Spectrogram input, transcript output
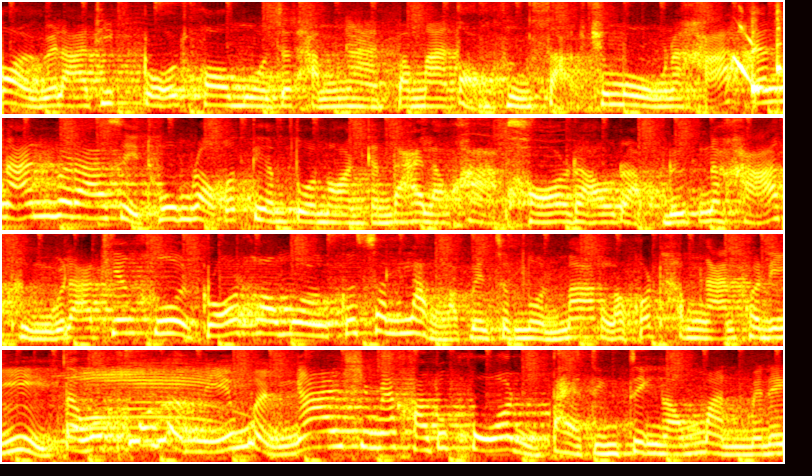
ก่อนเวลาที่โกรทฮอร์โมนจะทำงานประมาณ2-3ชั่วโมงนะคะ ดังนั้นเวลาสี่ทุ่ม ราก็เตรียมตัวนอนกันได้แล้วค่ะ พอเราหลับลึกนะคะ ถึงเวลาเที่ยงคืนโกรทฮอร์โมนก็จะหลั่งมาเป็นจำนวนมากแล้วก็ทำงานพอดี แต่ว่าพูดแบบนี้เหมือนง่ายใช่ไหมคะทุกคน แต่จริงๆแล้วมันไม่ได้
